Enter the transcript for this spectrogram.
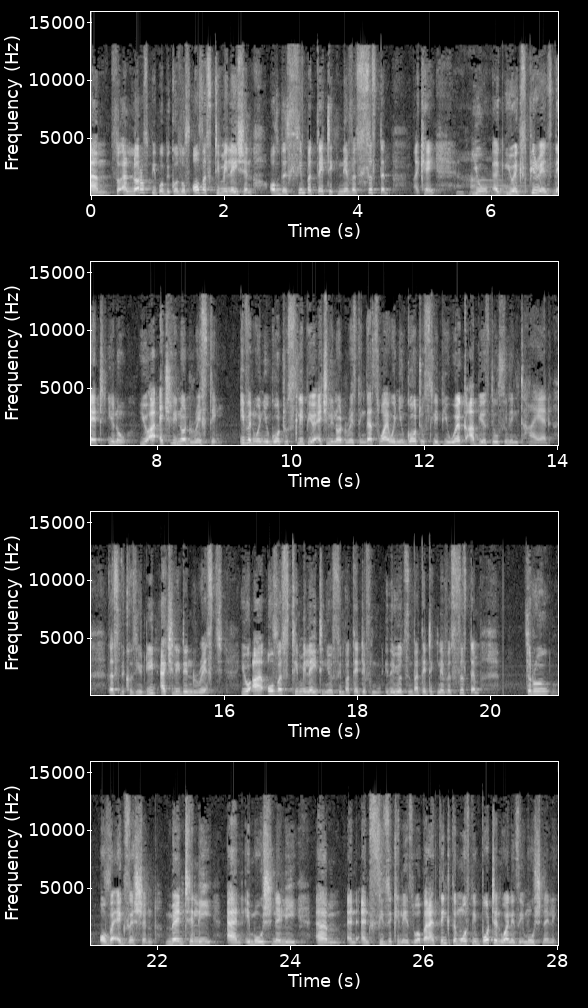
Um, so a lot of people, because of overstimulation of the sympathetic nervous system, okay, uh-huh. you uh, you experience that you know you are actually not resting. Even when you go to sleep, you're actually not resting. That's why when you go to sleep, you wake up, you're still feeling tired. That's because you did, actually didn't rest. You are overstimulating your sympathetic, your sympathetic nervous system through overexertion mentally and emotionally um, and, and physically as well. But I think the most important one is emotionally.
